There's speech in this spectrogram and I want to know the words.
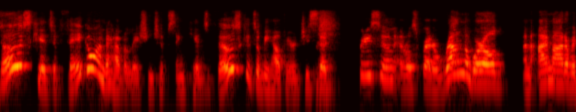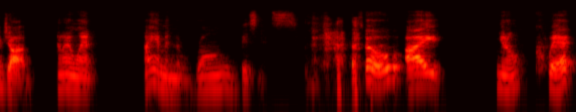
those kids, if they go on to have relationships and kids, those kids will be healthier. And she said, pretty soon it'll spread around the world and I'm out of a job. And I went, I am in the wrong business. so I you know, quit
